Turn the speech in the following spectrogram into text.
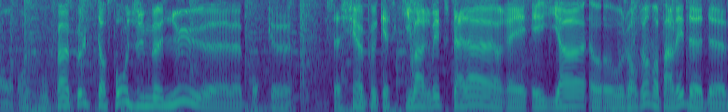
on, on vous fait un peu le topo du menu euh, pour que vous sachiez un peu qu'est-ce qui va arriver tout à l'heure. Et, il y a euh, aujourd'hui, on va parler de, de,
